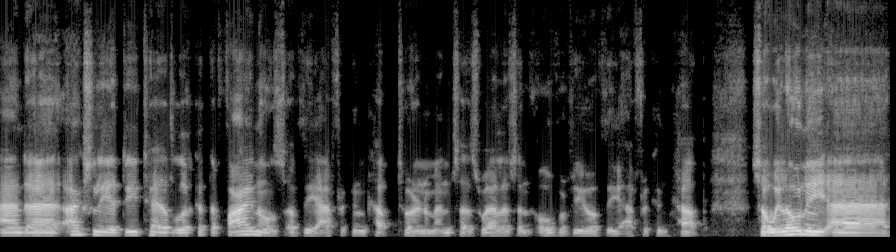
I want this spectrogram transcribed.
and uh, actually a detailed look at the finals of the African Cup tournaments, as well as an overview of the African Cup. So we'll only uh,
